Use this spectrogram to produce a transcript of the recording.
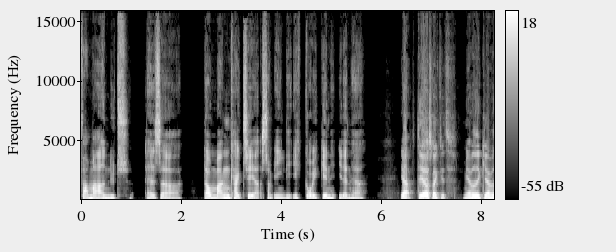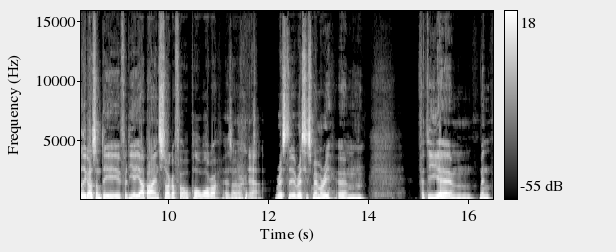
for meget nyt. Altså, der er jo mange karakterer, som egentlig ikke går igen i den her. Ja, det er også rigtigt. Men jeg ved ikke, jeg ved ikke også, om det er, fordi jeg er bare en sucker for Paul Walker. Altså, Ja, rest, rest his memory. Um, fordi, um, men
